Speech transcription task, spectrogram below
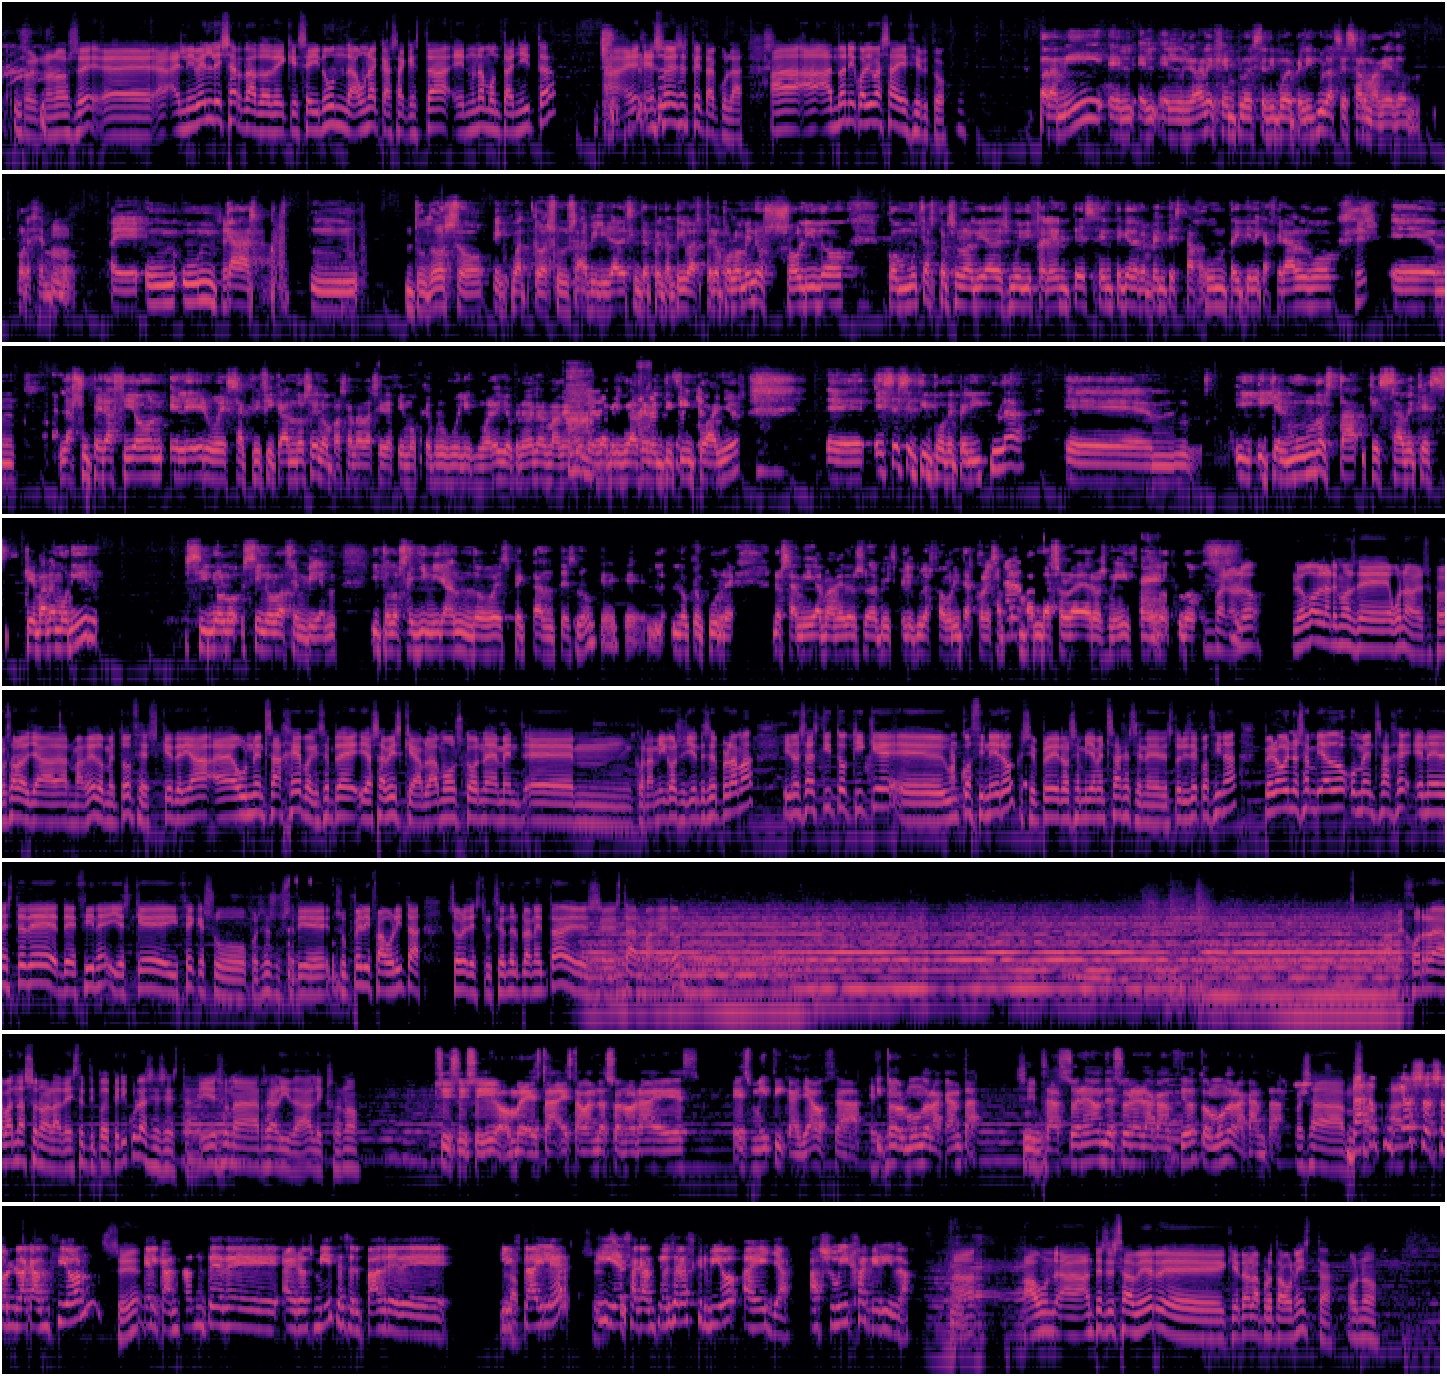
Pues no lo sé. Eh, el nivel de Charnado de que se inunda una casa que está en una montañita, ah, e- eso es espectacular. Andoni, ¿cuál ibas a decir tú? Para mí, el, el- el gran ejemplo de este tipo de películas es Armageddon, por ejemplo. Eh, un un Sí. cast mm, dudoso en cuanto a sus habilidades interpretativas, pero por lo menos sólido, con muchas personalidades muy diferentes, gente que de repente está junta y tiene que hacer algo, Sí. eh, la superación, el héroe sacrificándose, no pasa nada si decimos que Bruce Willis muere, yo creo en Armageddon, es una película hace 25 años. Eh, es ese tipo de película eh, y, y que el mundo está, que sabe que, es- que van a morir si no, lo, si no lo hacen bien. Y todos allí mirando, expectantes, ¿no? Que, que lo que ocurre. No sé, a mí Armageddon es una de mis películas favoritas, con esa Claro. banda sonora de Aerosmith, todo, todo. Bueno, lo- luego hablaremos de. Bueno, podemos hablar ya de Armageddon entonces. Que tenía eh, un mensaje, porque siempre ya sabéis que hablamos con, eh, men- eh, con amigos oyentes del programa. Y nos ha escrito Quique, eh, un cocinero, que siempre nos envía mensajes en el Stories de Cocina. Pero hoy nos ha enviado un mensaje en el este de, de cine. Y es que dice que su, pues eso, su, serie, su peli favorita sobre destrucción del planeta es esta Armageddon. Mejor banda sonora de este tipo de películas es esta. Y es una realidad, Alex, ¿o no? Sí, sí, sí, hombre, esta, esta banda sonora es, es mítica ya, o sea, Es y todo el mundo la canta. Sí. O sea, suene donde suene la canción, todo el mundo la canta. Pues a. Dato a- a- curioso sobre la canción, sí. el cantante de Aerosmith es el padre de Liv La- Tyler sí. y Sí. esa canción se la escribió a ella, a su hija querida. Ah, aún antes de saber eh, que era la protagonista, ¿o no?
